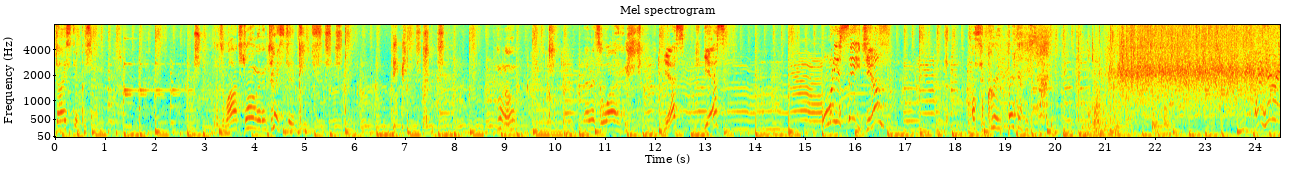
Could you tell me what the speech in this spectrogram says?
Thai stick or something. It's a lot stronger than Thai stick. I don't know. Maybe it's Hawaiian. yes? Yes? Well, what do you say, Jim? That's a great band. And here he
